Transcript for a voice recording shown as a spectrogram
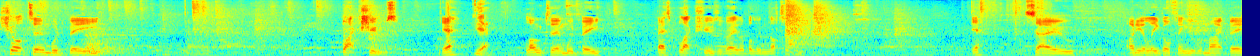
short term would be black shoes. Yeah. yeah, Long term would be best black shoes available in Nottingham. Yeah. So on your legal thing, it might be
